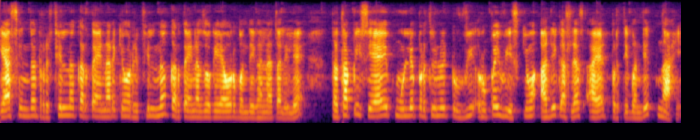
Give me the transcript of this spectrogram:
गॅस इंधन रिफिल न करता येणारे किंवा रिफिल न करता येण्याजोगे यावर बंदी घालण्यात आलेली आहे. तथापि सीआयएफ मूल्य प्रति युनिट रुपये वीस किंवा अधिक असल्यास आयात प्रतिबंधित नाही.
